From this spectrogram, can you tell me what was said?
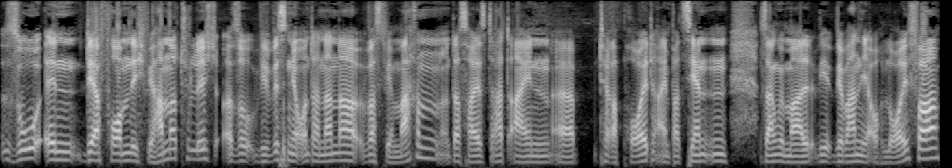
so in der Form nicht. Wir haben natürlich, also wir wissen ja untereinander, was wir machen. Das heißt, hat ein äh, Therapeut, ein Patienten, sagen wir mal, wir, wir waren ja auch Läufer.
